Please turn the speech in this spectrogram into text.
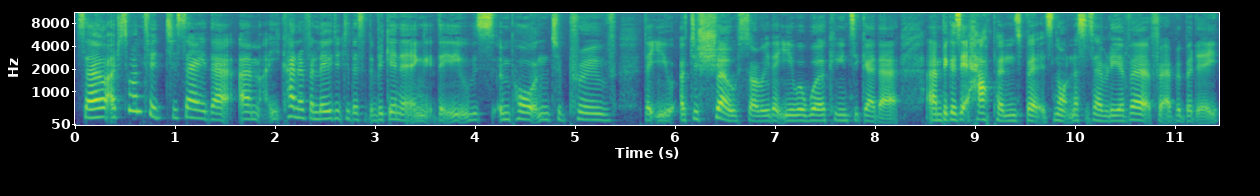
So I just wanted to say that um, you kind of alluded to this at the beginning that it was important to prove that you, uh, to show, sorry, that you were working together um, because it happens, but it's not necessarily overt for everybody.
